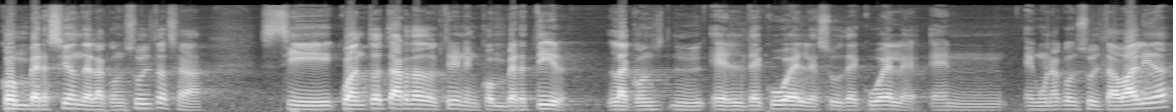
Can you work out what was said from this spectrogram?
conversión de la consulta, o sea, si, cuánto tarda Doctrine en convertir el DQL, su DQL, en, una consulta válida,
